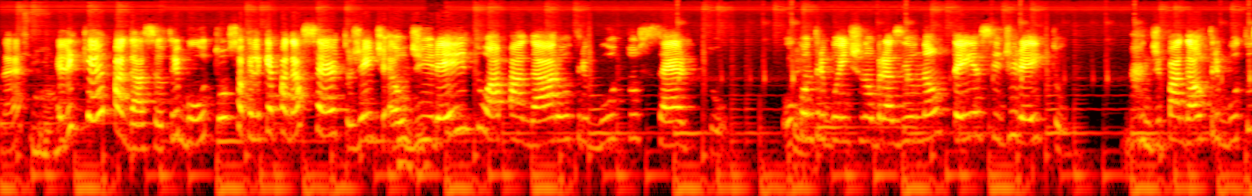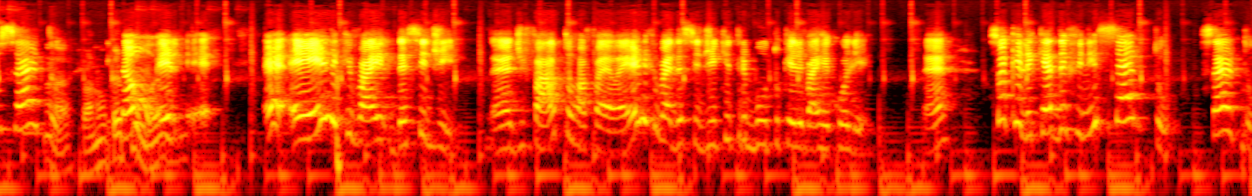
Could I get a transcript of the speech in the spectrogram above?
né? Sim. Ele quer pagar seu tributo, só que ele quer pagar certo, gente. É o uhum. direito a pagar o tributo certo. O Sim. contribuinte no Brasil não tem esse direito de pagar o tributo certo. É, então, ele, é, é, é ele que vai decidir né? De fato, Rafael, é ele que vai decidir que tributo que ele vai recolher, né? Só que ele quer definir certo, certo?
